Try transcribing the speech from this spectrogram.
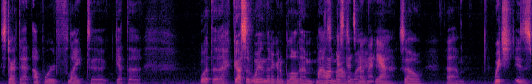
start that upward flight to get the what the gusts of wind that are going to blow them miles Long and miles distance away. movement, yeah. So, um, which is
